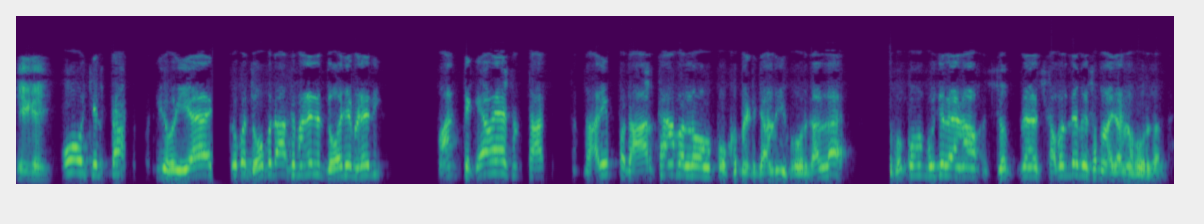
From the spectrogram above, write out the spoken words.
ਠੀਕ ਹੈ ਜੀ। ਉਹ ਚਿੰਤਾ ਬਣੀ ਹੋਈ ਹੈ ਕਿਉਂਕਿ ਦੋ ਪਦਾਰਥ ਮਿਲੇ ਨੇ ਦੋ ਜੇ ਮਿਲੇ ਨਹੀਂ। ਮਨ ਟਿਕਿਆ ਹੋਇਆ ਸੰਸਾਰ ਸਾਰੇ ਪਦਾਰਥਾਂ ਵੱਲੋਂ ਭੁੱਖ ਮਿਟ ਜਾਣੀ ਹੋਰ ਗੱਲ ਹੈ। ਹੁਕਮ ਬੁਝ ਲੈਣਾ ਸ਼ਬਦ ਦੇ ਵਿੱਚ ਸਮਾ ਜਾਣਾ ਹੋਰ ਗੱਲ ਹੈ।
